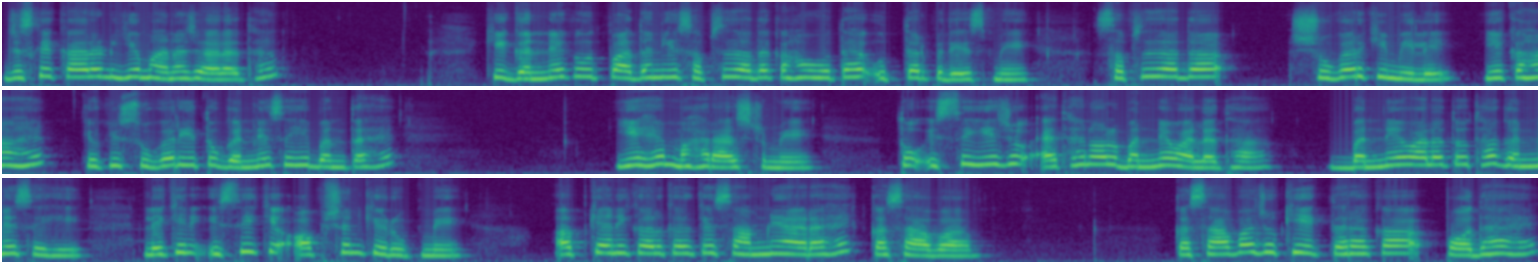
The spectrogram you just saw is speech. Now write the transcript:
जिसके कारण ये माना जा रहा था कि गन्ने का उत्पादन ये सबसे ज़्यादा कहाँ होता है? उत्तर प्रदेश में। सबसे ज़्यादा शुगर की मिले, ये कहाँ है? क्योंकि शुगर ये तो गन्ने से ही बनता है। ये है महाराष्ट्र में। तो इससे ये जो एथेनॉल बनने वाला था, बनने वाला तो था गन्ने से ही, लेकिन इसी के ऑप्शन के रूप में अब क्या निकल करके सामने आ रहा है? कसावा। कसावा जो कि एक तरह का पौधा है,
